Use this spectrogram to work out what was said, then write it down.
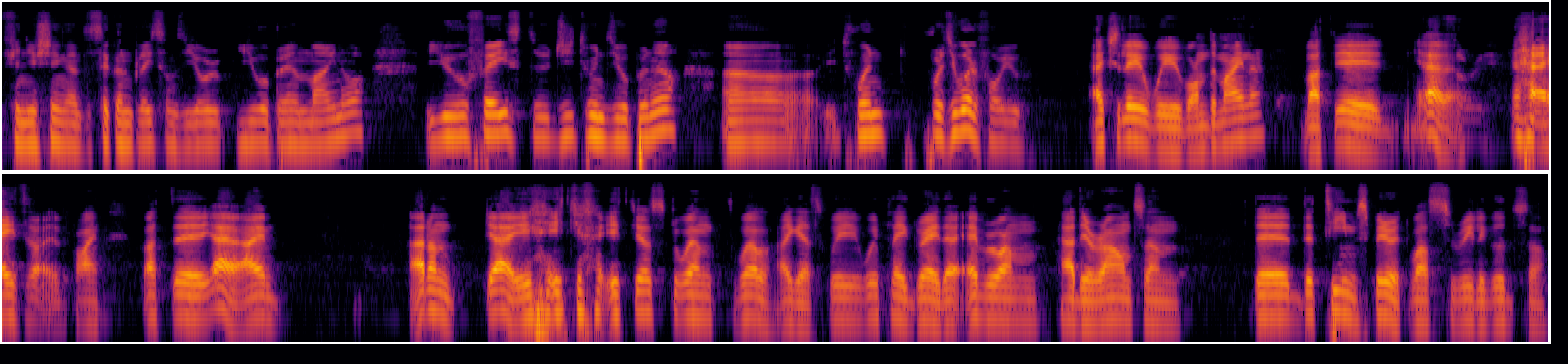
finishing at the second place on the Euro European minor. You faced G2 in the opener. Uh, it went pretty well for you. Actually, we won the minor, but uh, yeah, it's fine. But uh, yeah, I, I don't. Yeah, it, it it just went well. I guess we we played great. Everyone had their rounds and the the team spirit was really good. So.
